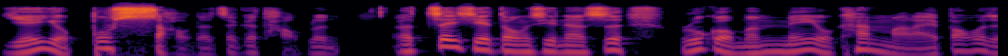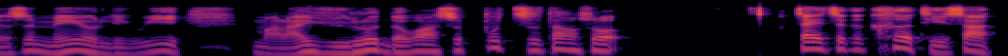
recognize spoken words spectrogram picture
也有不少的这个讨论，而这些东西呢，是如果我们没有看马来报，或者是没有留意马来舆论的话，是不知道说。”在这个课题上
